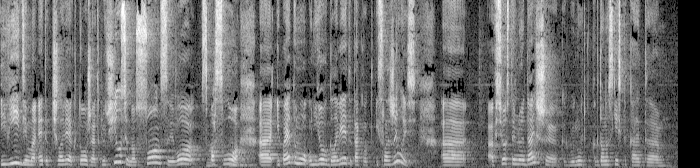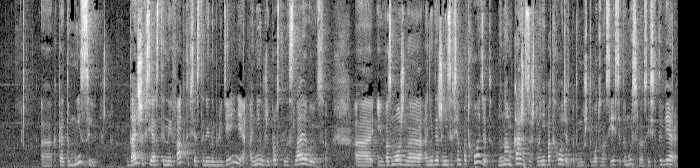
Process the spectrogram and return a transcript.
И, видимо, этот человек тоже отключился, но солнце его спасло. Mm-hmm. И поэтому у нее в голове это так вот и сложилось. А, а все остальное дальше, как бы, ну, когда у нас есть какая-то а, какая-то мысль, дальше все остальные факты, все остальные наблюдения, они уже просто наслаиваются. А, и, возможно, они даже не совсем подходят, но нам кажется, что они подходят, потому что вот у нас есть эта мысль, у нас есть эта вера.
